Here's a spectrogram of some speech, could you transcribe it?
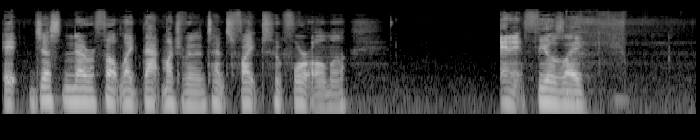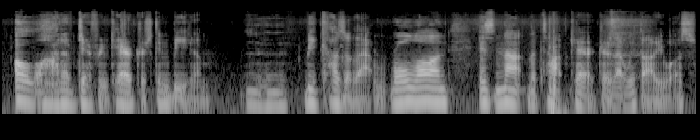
It just never felt like that much of an intense fight to, for Oma, and it feels like a lot of different characters can beat him mm-hmm. because of that. Roland is not the top character that we thought he was.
